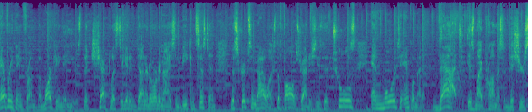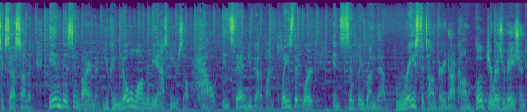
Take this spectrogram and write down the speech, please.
Everything from the marketing they use, the checklist to get it done and organized and be consistent, the scripts and dialogues, the follow up strategies, the tools, and more to implement it. That is my promise of this year's Success Summit. In this environment, you can no longer be asking yourself how. Instead, you've got to find plays that work and simply run them. Race to tomferry.com, book your reservation.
